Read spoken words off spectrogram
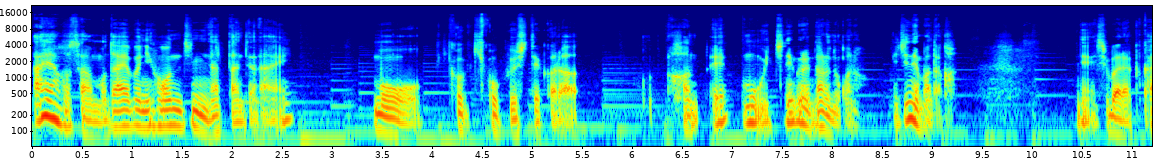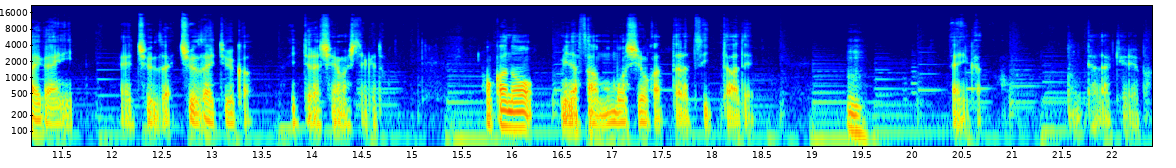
あやほさんもだいぶ日本人になったんじゃない？もう帰国してから半えもう1年ぐらいになるのかな？1年まだか。ねしばらく海外に、えー駐在駐在というか行ってらっしゃいましたけど。他の皆さんももしよかったらツイッターでうん。何かいただければ。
